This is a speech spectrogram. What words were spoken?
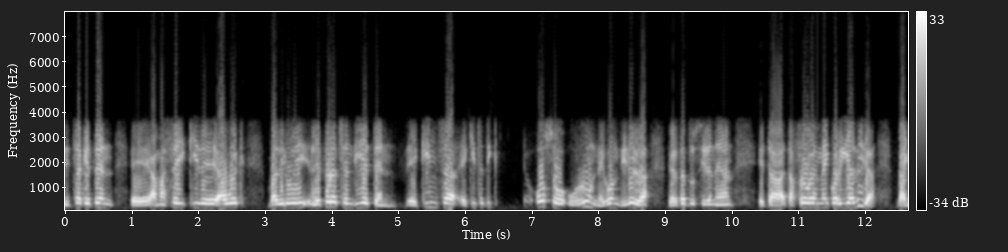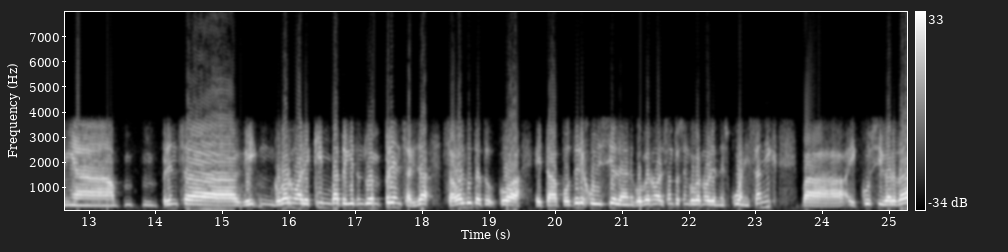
ditzaketen e, amasei kide hauek, badirudi leporatzen dieten ekintza, ekintzatik oso urrun egon direla gertatu zirenean eta eta frogen nahiko argia dira baina mm, prentza gobernuarekin bat egiten duen prentza da zabaldutatukoa eta potere judizialean gobernuare santosen gobernuaren eskuan izanik ba ikusi berda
